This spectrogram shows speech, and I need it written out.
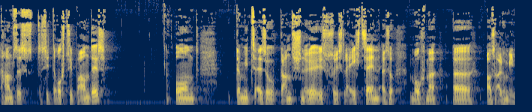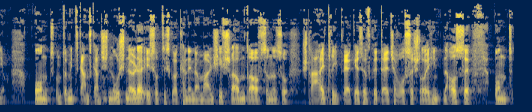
haben sie das, sie gedacht, sie bauen das und damit es also ganz schnell ist, soll es leicht sein, also machen wir äh, aus Aluminium. Und, und damit es ganz, ganz schneller ist, hat es gar keine normalen Schiffsschrauben drauf, sondern so Strahltriebwerke, also auf gut Deutsch ein Wasserstrahl hinten außen und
